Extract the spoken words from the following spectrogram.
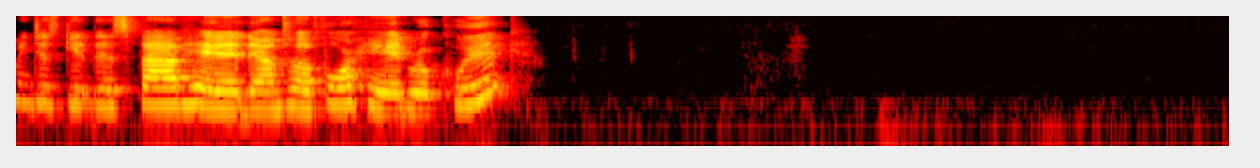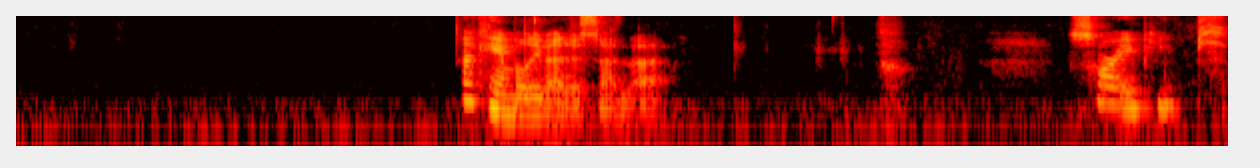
Let me just get this five head down to a four head real quick. I can't believe I just said that. Sorry, peeps.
